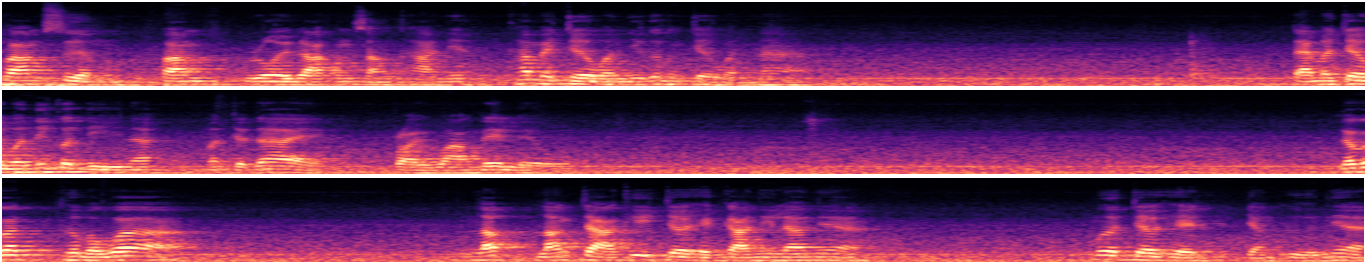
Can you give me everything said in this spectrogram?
ความเสื่อมความโรยราของสังขารเนี่ย ถ้าไม่เจอวันนี้ก็ต้องเจอวันหน้า แต่มาเจอวันนี้ก็ดีนะ มันจะได้ปล่อยวางได้เร็ว แล้วก็เธอบอกว่ารับหลังจากที่เจอเหตุการณ์นี้แล้วเนี่ย เมื่อเจอเหตุอย่างอื่นเนี่ย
